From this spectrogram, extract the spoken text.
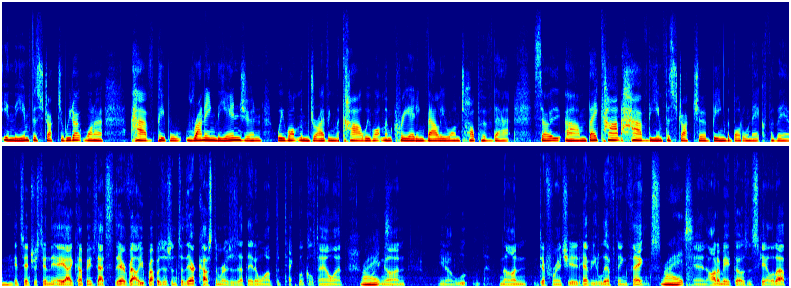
in the infrastructure. We don't want to have people running the engine, we want them driving the car, we want them creating value on top of that. So um, they can't have the infrastructure being the bottleneck for them. It's interesting, the AI companies, that's their value proposition to their customers is that they don't want the technical talent right. working on you know, non-differentiated heavy lifting things. Right. And automate those and scale it up.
